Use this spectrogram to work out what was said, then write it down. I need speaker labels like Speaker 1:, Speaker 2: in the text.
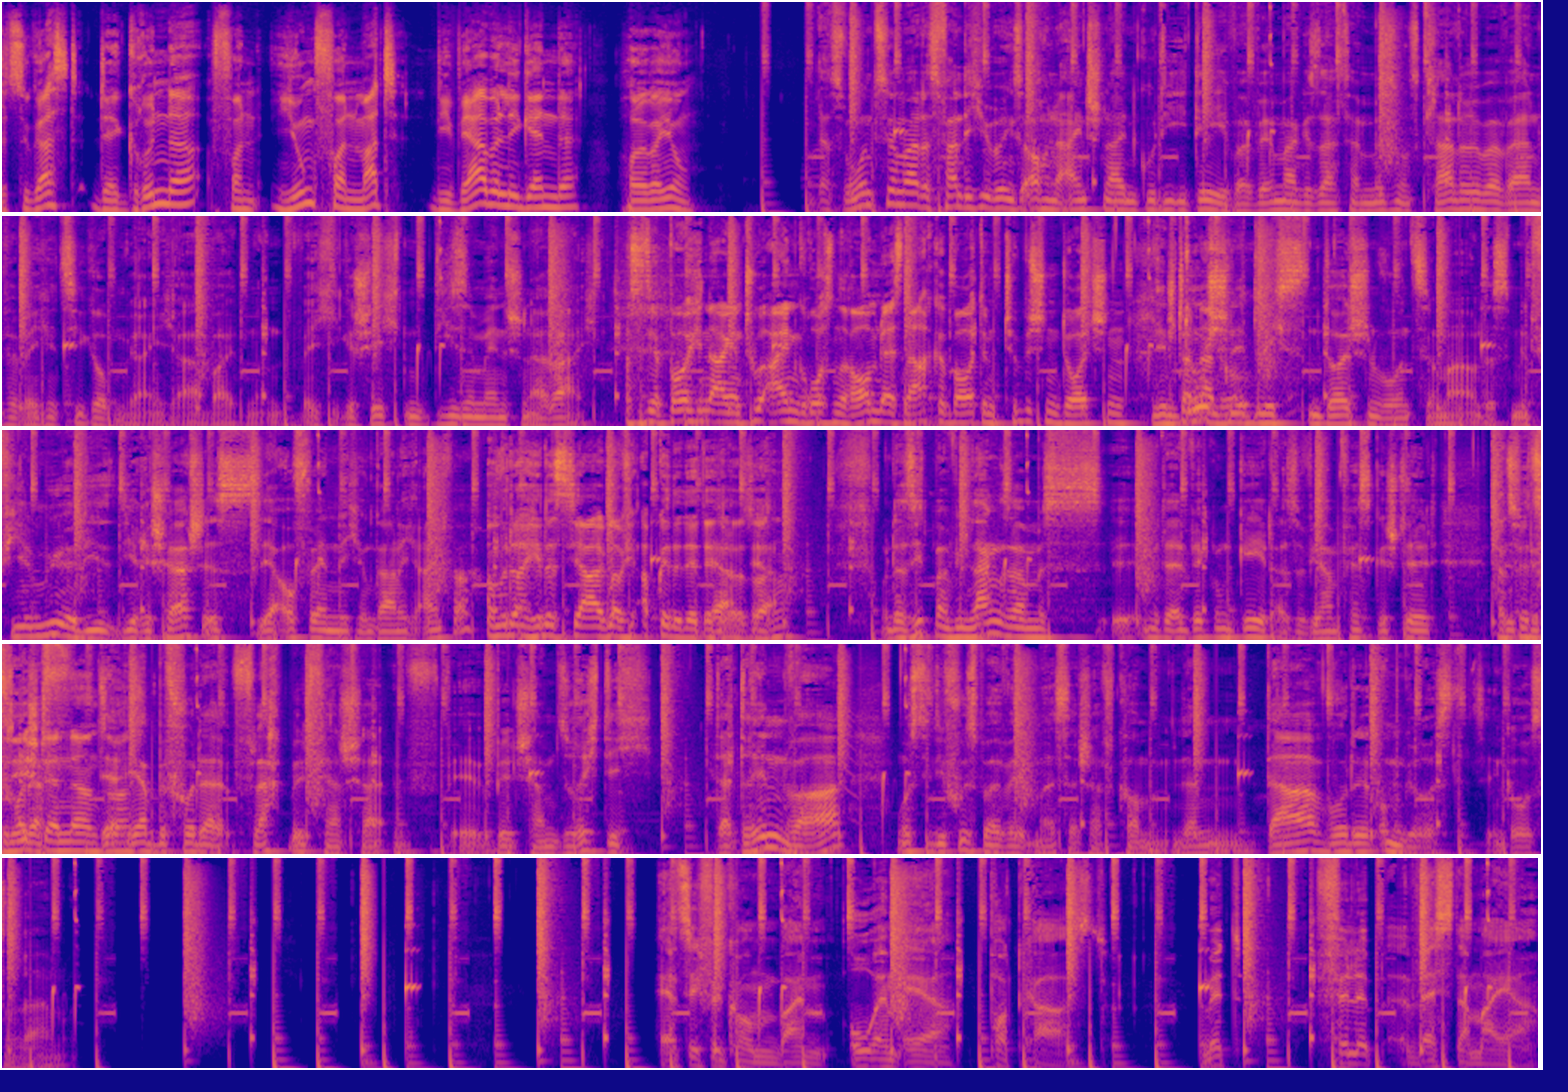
Speaker 1: Heute zu Gast der Gründer von Jung von Matt, die Werbelegende Holger Jung.
Speaker 2: Das Wohnzimmer, das fand ich übrigens auch eine einschneidend gute Idee, weil wir immer gesagt haben, wir müssen uns klar darüber werden, für welche Zielgruppen wir eigentlich arbeiten und welche Geschichten diese Menschen erreicht.
Speaker 1: Also ihr bei euch in der Agentur einen großen Raum, der ist nachgebaut im typischen deutschen
Speaker 2: Dem durchschnittlichsten deutschen Wohnzimmer und das mit viel Mühe. Die, die Recherche ist sehr aufwendig und gar nicht einfach.
Speaker 1: Und wird auch jedes Jahr, glaube ich, abgedatet
Speaker 2: Ja,
Speaker 1: oder so.
Speaker 2: ja.
Speaker 1: ne?
Speaker 2: Und da sieht man, wie langsam es äh, mit der Entwicklung geht. Also wir haben festgestellt,
Speaker 1: Ganz
Speaker 2: bevor der-
Speaker 1: und so.
Speaker 2: Ja, bevor der Flachbildbildschirm äh, so richtig da drin war, musste die Fußballweltmeisterschaft kommen. Dann, da wurde umgerüstet in großem Rahmen.
Speaker 3: Herzlich willkommen beim OMR Podcast mit Philipp Westermeier.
